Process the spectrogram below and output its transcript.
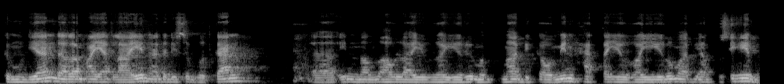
Kemudian dalam ayat lain ada disebutkan uh, innallahu la yughayyiru ma biqaumin hatta yughayyiru ma bi anfusihim.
